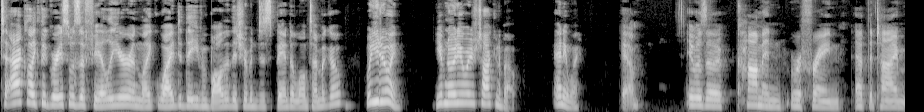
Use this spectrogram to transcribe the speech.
to act like the Grace was a failure and like, why did they even bother? They should have been disbanded a long time ago. What are you doing? You have no idea what you're talking about. Anyway, Yeah. It was a common refrain at the time.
